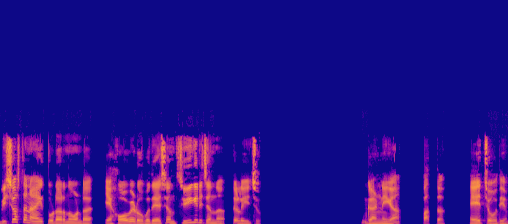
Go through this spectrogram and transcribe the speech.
വിശ്വസ്തനായി തുടർന്നുകൊണ്ട് യഹോവയുടെ ഉപദേശം സ്വീകരിച്ചെന്ന് തെളിയിച്ചു. ഗണ്ണിക പത്ത്. എ ചോദ്യം.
